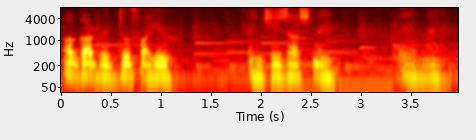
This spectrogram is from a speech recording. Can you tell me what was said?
what God will do for you. In Jesus' name, amen.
